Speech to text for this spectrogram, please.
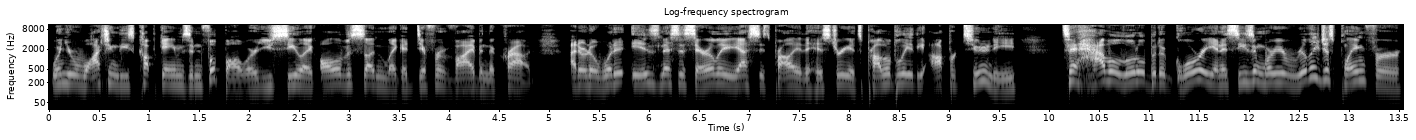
when you're watching these cup games in football, where you see like all of a sudden like a different vibe in the crowd. I don't know what it is necessarily. Yes, it's probably the history. It's probably the opportunity to have a little bit of glory in a season where you're really just playing for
